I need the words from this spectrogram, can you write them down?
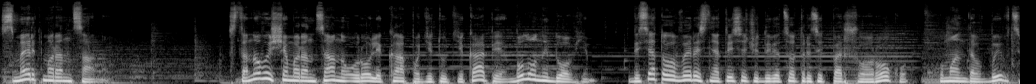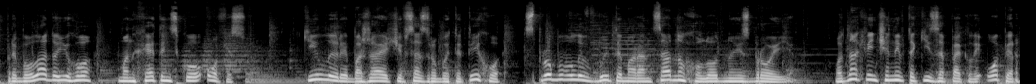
Смерть Маранцано Становище Маранцано у ролі капо ді Тутті Капі було недовгим. 10 вересня 1931 року команда вбивць прибула до його манхеттенського офісу. Кіллери, бажаючи все зробити тихо, спробували вбити Маранцано холодною зброєю. Однак він чинив такий запеклий опір,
